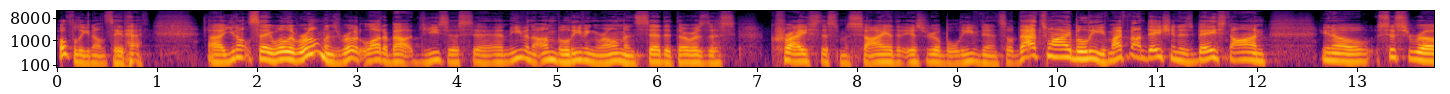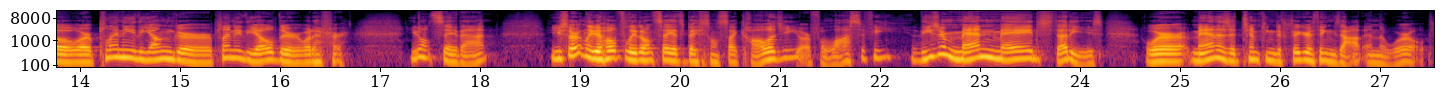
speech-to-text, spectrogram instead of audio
Hopefully, you don't say that. Uh, you don't say, well, the Romans wrote a lot about Jesus, and even the unbelieving Romans said that there was this Christ, this Messiah that Israel believed in. So that's why I believe. My foundation is based on, you know, Cicero or Pliny the Younger or Pliny the Elder or whatever. You don't say that. You certainly, hopefully, don't say it's based on psychology or philosophy. These are men made studies where man is attempting to figure things out in the world.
